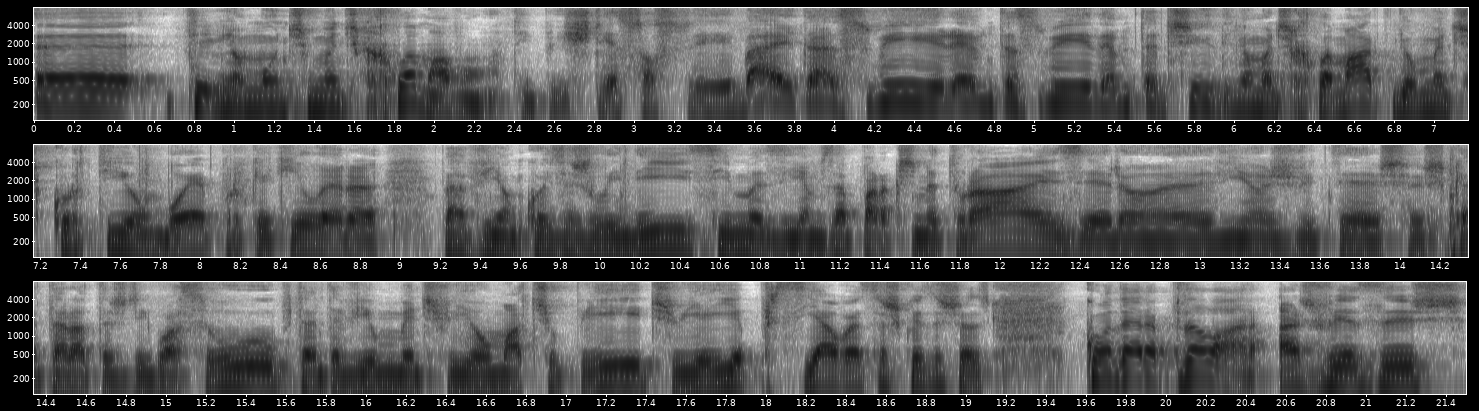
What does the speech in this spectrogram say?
uh, tinham muitos momentos que reclamavam, tipo, isto é só subir, bem, está a subir, é muita subida, é muita descida. Tinham momentos que reclamar, tinham momentos que curtiam bué, porque aquilo era, pá, haviam coisas lindíssimas, íamos a parques naturais, eram, haviam as, as cataratas de Iguaçu, portanto havia momentos que iam o Machu Picchu e aí apreciavam essas coisas todas. Quando era pedalar, às vezes,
